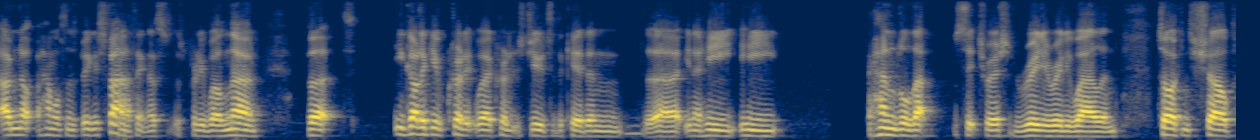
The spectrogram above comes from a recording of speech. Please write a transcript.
I'm not Hamilton's biggest fan. I think that's, that's pretty well known, but you got to give credit where credit's due to the kid, and uh, you know, he he handled that situation really, really well. And talking to Charles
